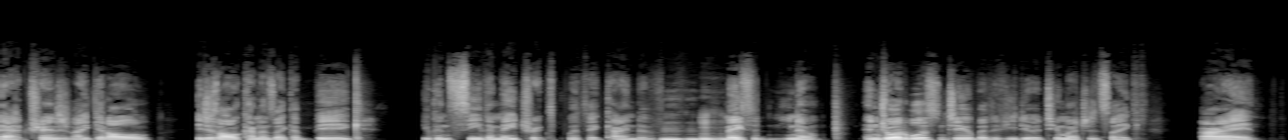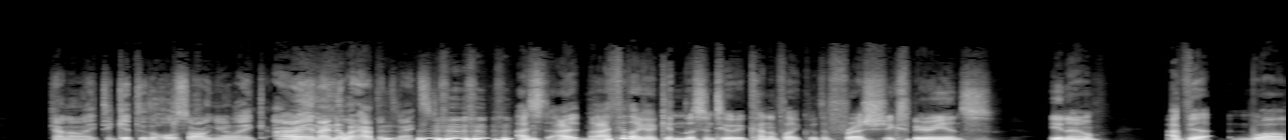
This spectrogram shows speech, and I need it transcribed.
that trans like it all. It just all kind of is like a big. You can see the matrix with it. Kind of Mm-hmm. Mhm. makes it you know enjoyable to listen to. But if you do it too much, it's like all right, kind of like to get through the whole song. You're like all right, and I know what happens next. I, I I feel like I can listen to it kind of like with a fresh experience. You know, I feel well.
